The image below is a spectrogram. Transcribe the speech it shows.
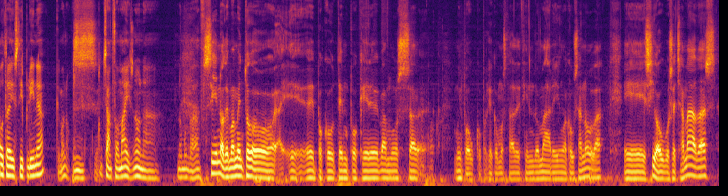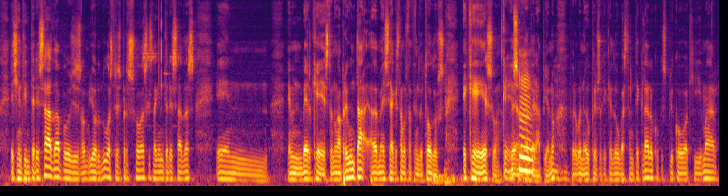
outra disciplina que, bueno, sí. un chanzo máis, non? Na, no mundo da danza. Sí, no, de momento eh, é eh, eh, pouco tempo que vamos a moi pouco, porque como está dicindo Mare é unha cousa nova, eh, si sí, houbo se chamadas, e xente interesada, pois ao mellor dúas, tres persoas que están interesadas en, en ver que é isto, non a pregunta, ademais xa que estamos facendo todos, é que é eso, que é eso? a mm. terapia, non? Mm. Pero bueno, eu penso que quedou bastante claro co que explicou aquí Mar,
